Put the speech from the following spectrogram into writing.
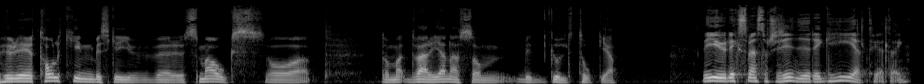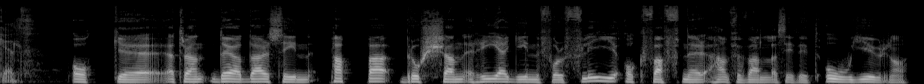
hur är det Tolkien beskriver Smaugs och de dvärgarna som blir guldtokiga. Det är ju liksom en sorts girighet helt enkelt. Och eh, jag tror han dödar sin pappa, brorsan Regin får fly och Fafner han förvandlar sig till ett odjur, något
